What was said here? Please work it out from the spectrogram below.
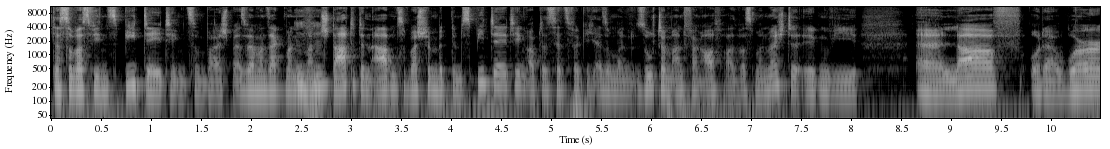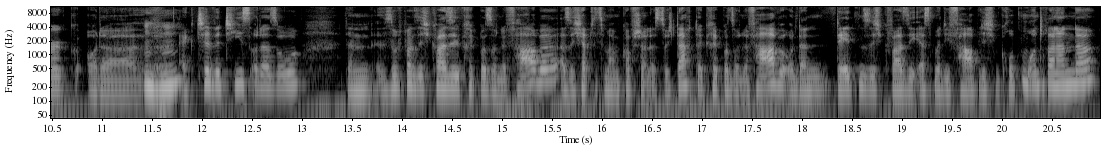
dass sowas wie ein Speed-Dating zum Beispiel, also wenn man sagt, man, mhm. man startet den Abend zum Beispiel mit einem Speed-Dating, ob das jetzt wirklich, also man sucht am Anfang auf, was man möchte, irgendwie äh, Love oder Work oder mhm. äh, Activities oder so, dann sucht man sich quasi, kriegt man so eine Farbe. Also ich habe das in meinem Kopf schon alles durchdacht, da kriegt man so eine Farbe und dann daten sich quasi erstmal die farblichen Gruppen untereinander,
